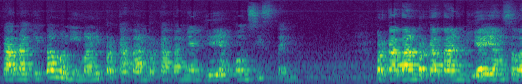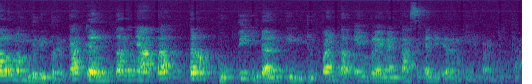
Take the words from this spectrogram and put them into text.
Karena kita mengimani perkataan-perkataannya dia yang konsisten perkataan-perkataan dia yang selalu memberi berkat dan ternyata ter terbukti di dalam kehidupan, terimplementasikan di dalam kehidupan kita.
